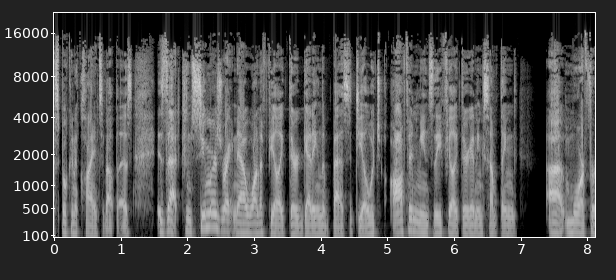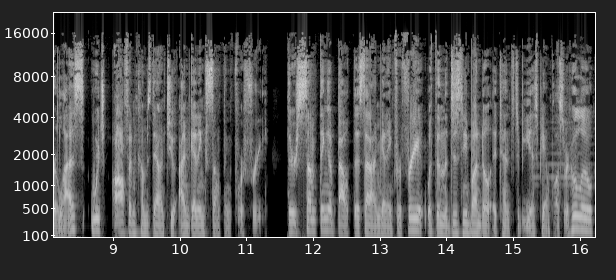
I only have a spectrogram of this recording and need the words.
spoken to clients about this, is that consumers right now want to feel like they're getting the best deal, which often means they feel like they're getting something uh, more for less, which often comes down to I'm getting something for free there's something about this that I'm getting for free within the Disney bundle. It tends to be ESPN Plus or Hulu,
